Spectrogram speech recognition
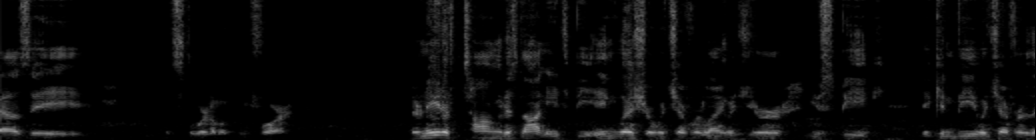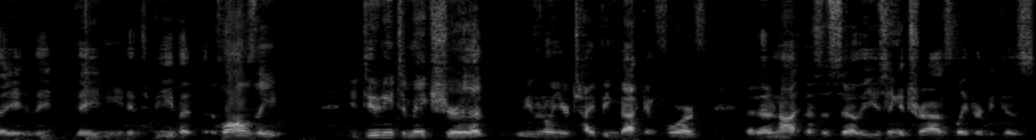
as a what's the word I'm looking for? Their native tongue does not need to be English or whichever language you're you speak. It can be whichever they, they, they need it to be, but as long as they you do need to make sure that even when you're typing back and forth, that they're not necessarily using a translator because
